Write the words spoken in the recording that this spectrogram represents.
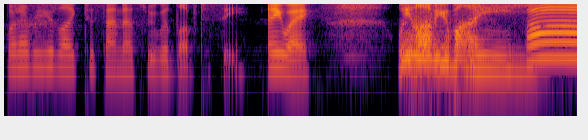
whatever you'd like to send us, we would love to see. Anyway, we love you. Bye. Bye.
